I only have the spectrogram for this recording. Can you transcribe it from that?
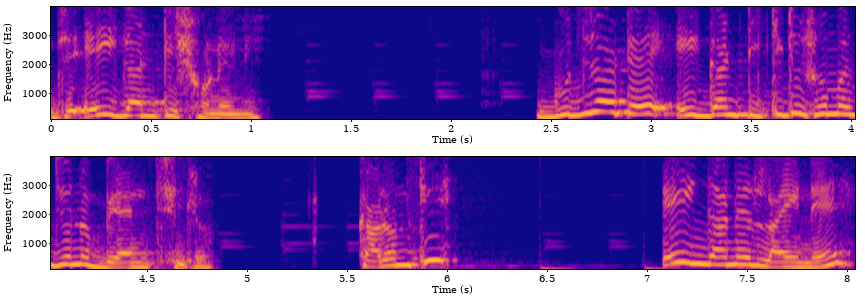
যে এই গানটি শোনেনি। গুজরাটে এই গানটি কিছু সময়ের জন্য ব্যান ছিল। কারণ কি? এই গানের লাইনে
